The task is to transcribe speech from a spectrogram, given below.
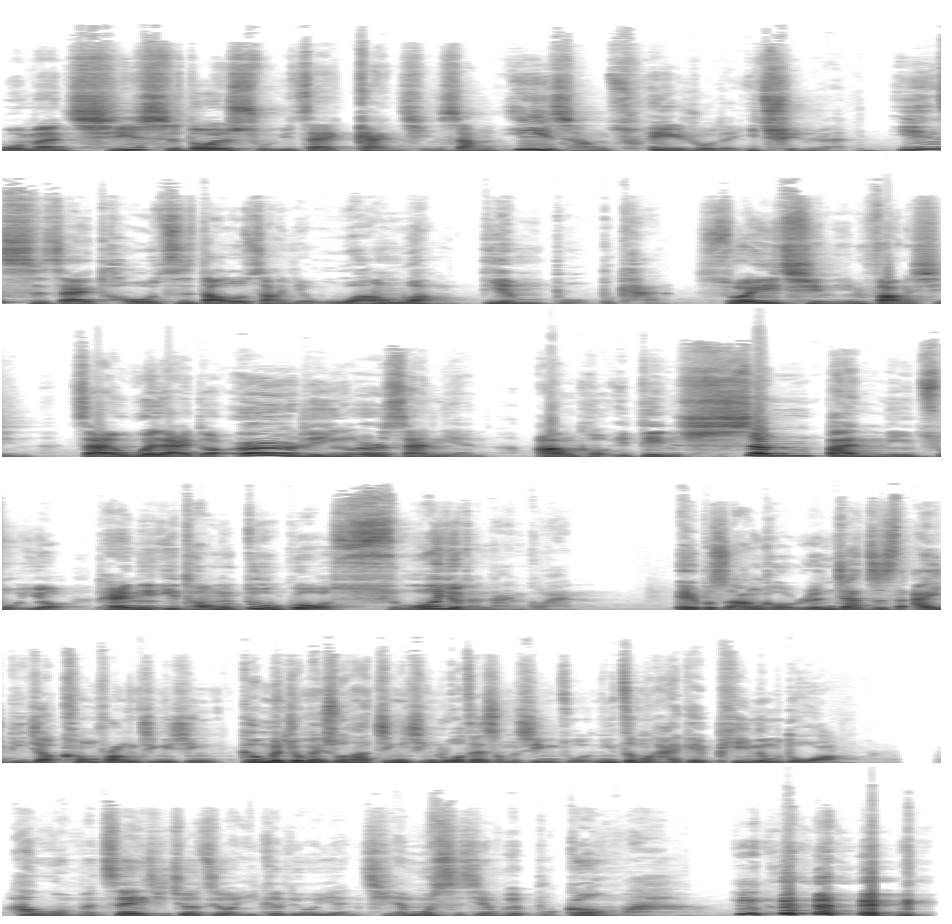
我们其实都是属于在感情上异常脆弱的一群人，因此在投资道路上也往往颠簸不堪。所以，请您放心，在未来的二零二三年，Uncle 一定身伴你左右，陪你一同度过所有的难关。哎，不是 uncle，人家只是 ID 叫 come from 金星，根本就没说他金星落在什么星座，你怎么还可以屁那么多啊？啊，我们这一题就只有一个留言，节目时间会不够吗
